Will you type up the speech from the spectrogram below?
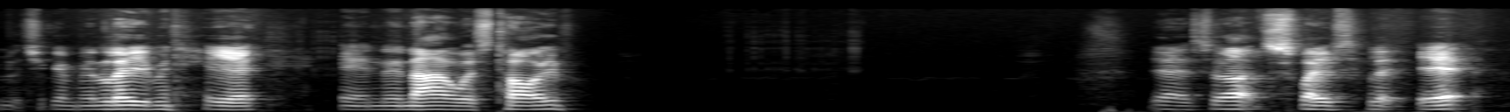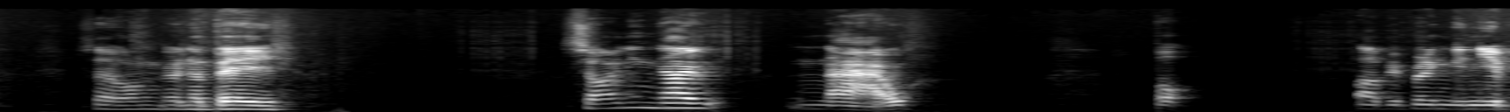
I'm literally gonna be leaving here in an hour's time. Yeah, so that's basically it. So I'm gonna be signing out now, but I'll be bringing you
